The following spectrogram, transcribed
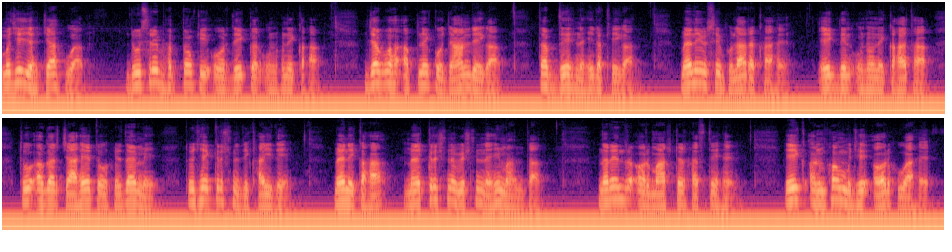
मुझे यह क्या हुआ? दूसरे भक्तों की ओर देखकर उन्होंने कहा, जब वह अपने को जान लेगा, तब देह नहीं रखेगा। मैंने उसे भुला रखा है। एक दिन उन्होंने कहा था, तू अगर चाहे तो हृदय में तुझे कृष्ण दिखाई दे। मैंने कहा, मैं कृष्ण विष्णु नहीं मानता। नरेंद्र और मास्टर हँसते हैं। एक अनुभव मुझे और हुआ है।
